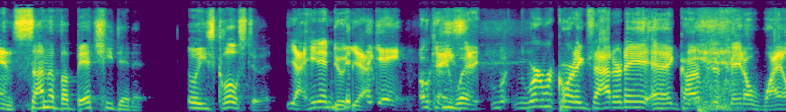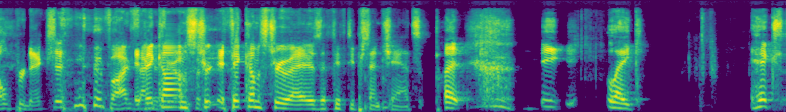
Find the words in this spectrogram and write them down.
And son of a bitch, he did it. Oh, he's close to it. Yeah, he didn't do it yet. The game. Okay, He's- wait. We're recording Saturday, and Carver just made a wild prediction. Five if it comes ago. true, if it comes true, it is a fifty percent chance. But it- like Hicks,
